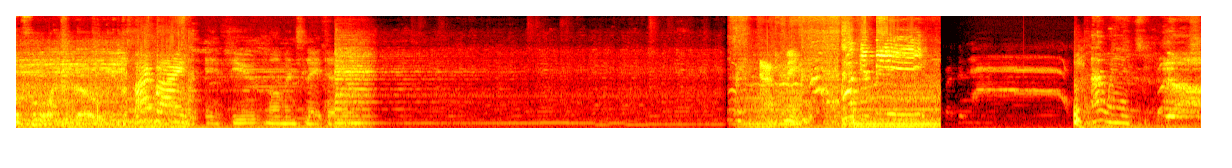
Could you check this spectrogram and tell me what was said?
before you go. Bye bye! A few moments later. At me! Look at me! I went. No!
